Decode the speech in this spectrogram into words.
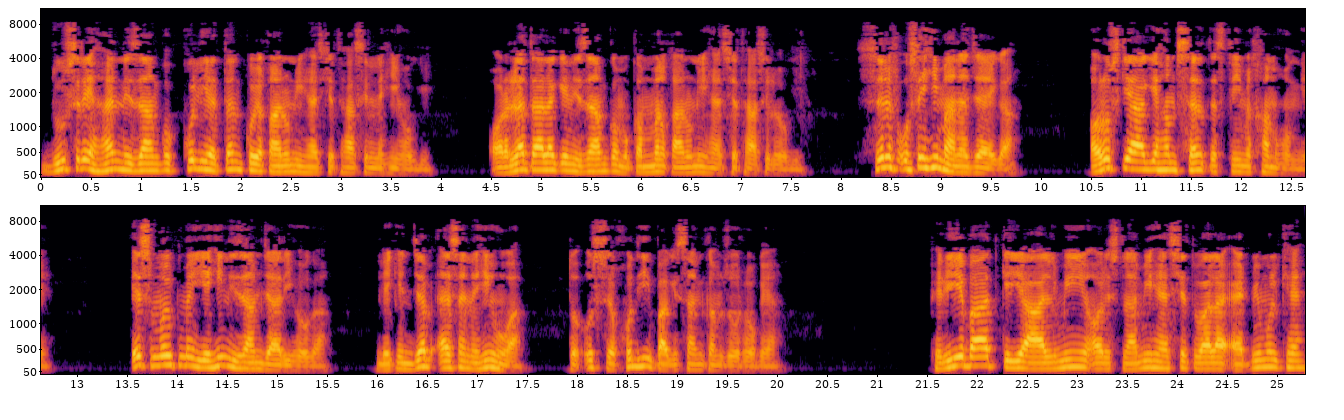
دوسرے ہر نظام کو کل کوئی قانونی حیثیت حاصل نہیں ہوگی۔ اور اللہ تعالیٰ کے نظام کو مکمل قانونی حیثیت حاصل ہوگی۔ صرف اسے ہی مانا جائے گا۔ اور اس کے آگے ہم سر تسلیم خم ہوں گے۔ اس ملک میں یہی نظام جاری ہوگا۔ لیکن جب ایسا نہیں ہوا تو اس سے خود ہی پاکستان کمزور ہو گیا۔ پھر یہ بات کہ یہ عالمی اور اسلامی حیثیت والا ایٹمی ملک ہے،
